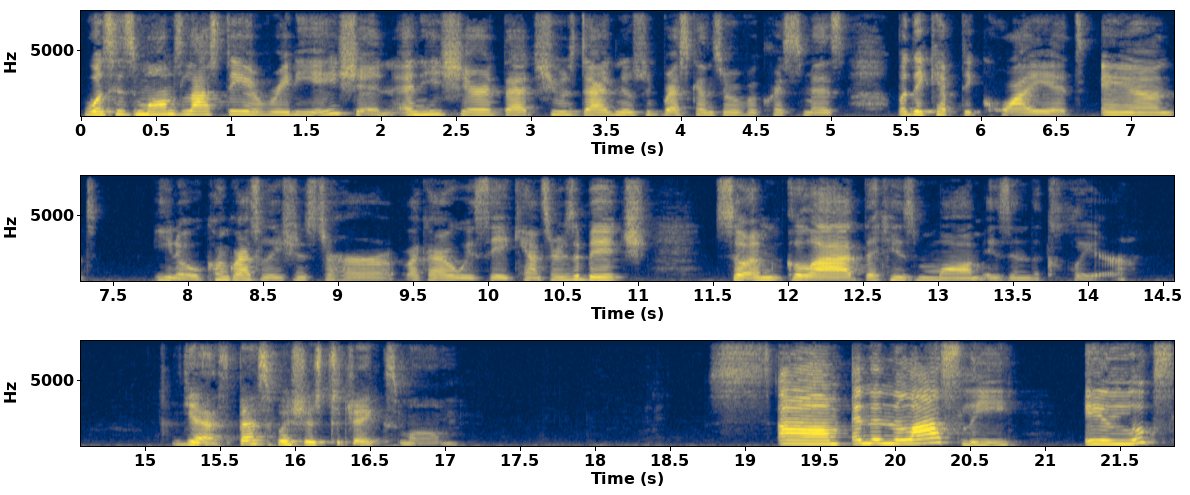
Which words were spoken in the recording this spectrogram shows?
was his mom's last day of radiation and he shared that she was diagnosed with breast cancer over christmas but they kept it quiet and you know, congratulations to her. Like I always say, cancer is a bitch. So I'm glad that his mom is in the clear. Yes, best wishes to Jake's mom. Um, and then lastly, it looks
